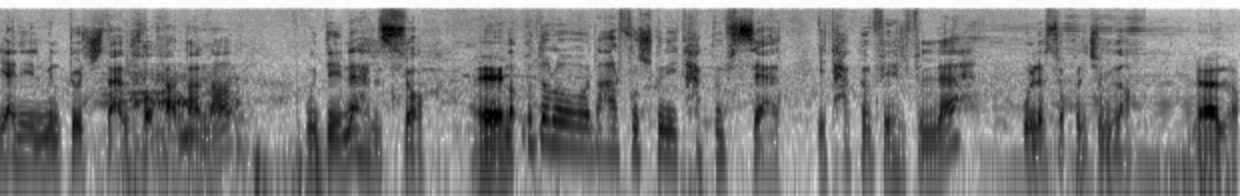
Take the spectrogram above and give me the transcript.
يعني المنتوج تاع الخوخ عطانا وديناه للسوق. إيه. نقدروا نعرفوا شكون يتحكم في السعر؟ يتحكم فيه الفلاح ولا سوق الجملة؟ لا لا.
